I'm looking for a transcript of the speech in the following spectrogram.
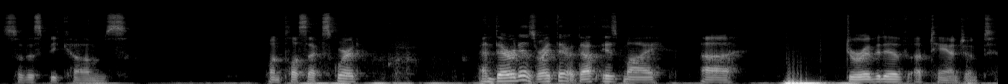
So this becomes 1 plus x squared. And there it is right there. That is my uh, derivative of tangent.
